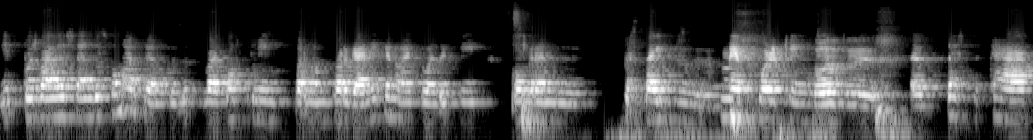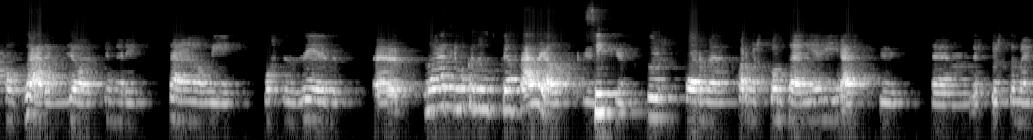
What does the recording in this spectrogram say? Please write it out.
e depois vai deixando a sua marca. É uma coisa que vai construindo de forma muito orgânica, não é? Que eu ando aqui com Sim. grandes preceitos de networking ou de uh, deixa cá causar a melhor primeira edição e vou fazer. Uh, não é assim uma coisa muito pensada, é algo que, que surge de forma, de forma espontânea e acho que um, as pessoas também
